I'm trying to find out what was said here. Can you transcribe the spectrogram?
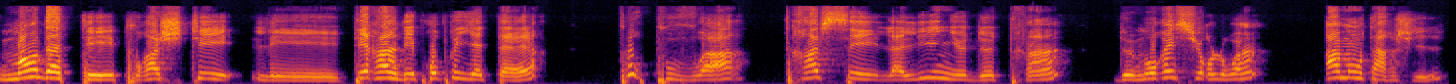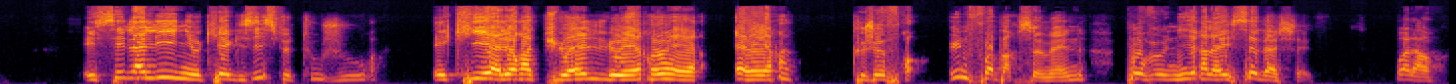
mandaté pour acheter les terrains des propriétaires pour pouvoir tracer la ligne de train de Moret-sur-Loing à Montargis. Et c'est la ligne qui existe toujours et qui est à l'heure actuelle le RER que je ferai une fois par semaine pour venir à la SNHF. Voilà.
